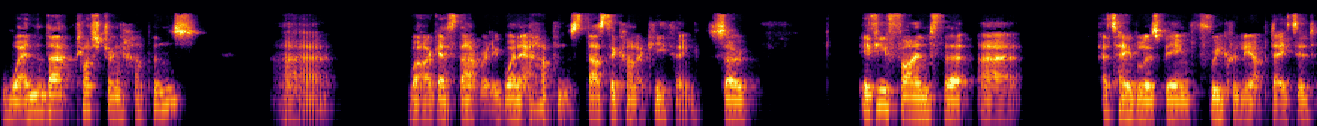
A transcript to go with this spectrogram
when that clustering happens. Uh, well, I guess that really, when it happens, that's the kind of key thing. So if you find that uh, a table is being frequently updated,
